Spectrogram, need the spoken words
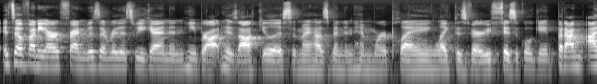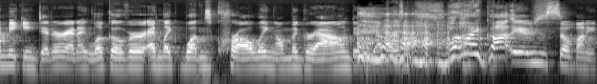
It's so funny. Our friend was over this weekend and he brought his Oculus and my husband and him were playing like this very physical game. But I'm I'm making dinner and I look over and like one's crawling on the ground and the other's like, oh my god, it was just so funny.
